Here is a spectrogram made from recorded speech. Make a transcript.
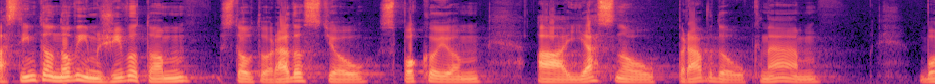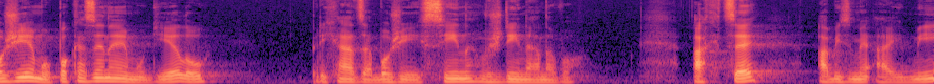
A s týmto novým životom, s touto radosťou, spokojom a jasnou pravdou k nám, Božiemu pokazenému dielu, prichádza Boží syn vždy na novo. A chce, aby sme aj my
